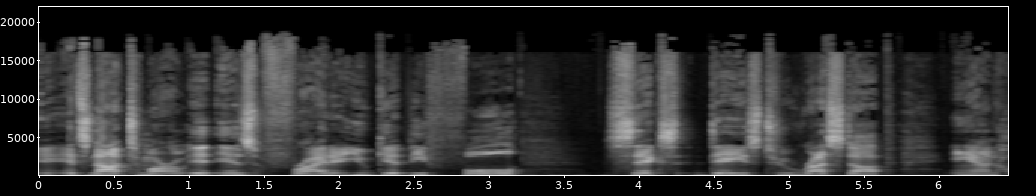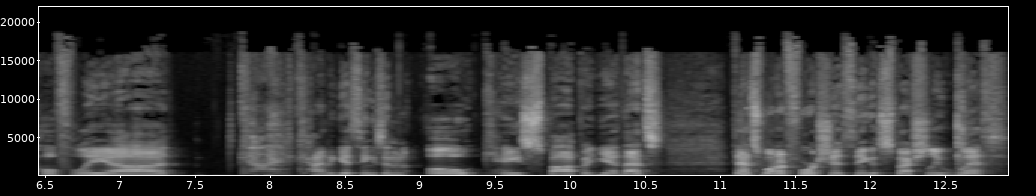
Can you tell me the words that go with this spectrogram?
it's not tomorrow. It is Friday. You get the full six days to rest up and hopefully uh, kind of get things in an okay spot. But yeah, that's that's one unfortunate thing, especially with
